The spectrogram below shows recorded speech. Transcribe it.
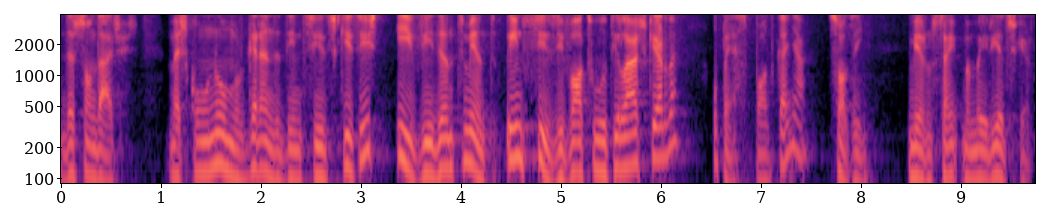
das sondagens. Mas com o número grande de indecisos que existe, evidentemente, indecisos e voto útil à esquerda, o PS pode ganhar, sozinho, mesmo sem uma maioria de esquerda.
